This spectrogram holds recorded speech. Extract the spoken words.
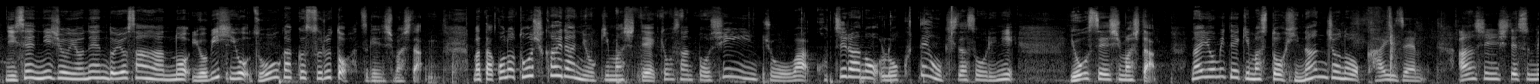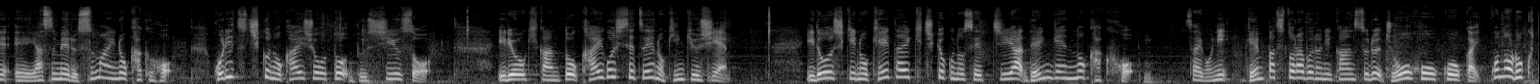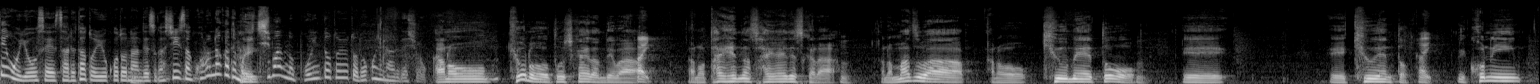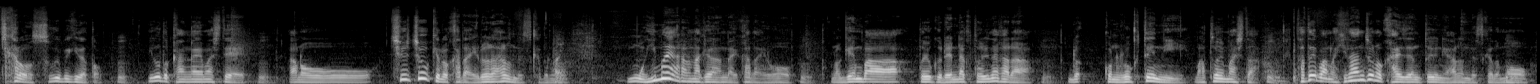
2024年度予算案の予備費を増額すると発言しました。またこの党首会談におきまして共産党新委員長はこちらの6点を岸田総理に要請しました。内容を見ていきますと避難所の改善安心して住め、え休める住まいの確保孤立地区の解消と物資輸送医療機関と介護施設への緊急支援。移動式の携帯基地局の設置や電源の確保、最後に原発トラブルに関する情報公開。この6点を要請されたということなんですが C さんこの中でも一番のポイントというとどこになるでしょうか、はい、あの今日の党首会談では、はい、あの大変な災害ですから、うん、あのまずはあの救命と、うん、えーえー、救援と、はい、ここに力を注ぐべきだということを考えまして、うん、あの中長期の課題いろいろあるんですけども、はい、もう今やらなきゃならない課題を、うん、現場とよく連絡取りながら、うん、この6点にまとめました、例えばあの避難所の改善というふうにあるんですけども、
